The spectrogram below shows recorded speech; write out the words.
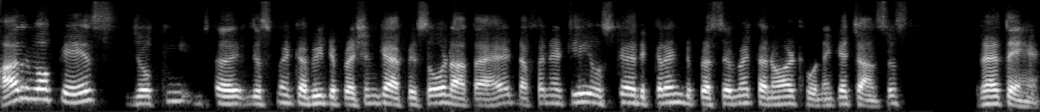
हर वो केस जो कि जिसमें कभी डिप्रेशन का एपिसोड आता है डेफिनेटली उसके रिकरेंट डिप्रेसिव में कन्वर्ट होने के चांसेस रहते हैं।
